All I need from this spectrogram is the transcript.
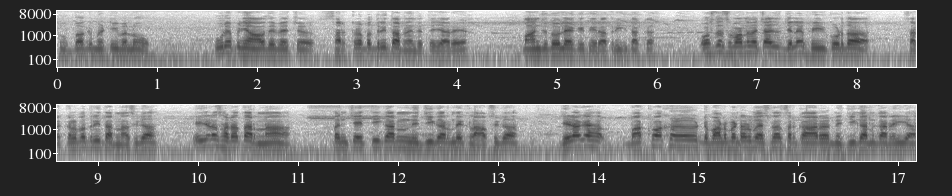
ਸੂਬਾ ਕਮੇਟੀ ਵੱਲੋਂ ਪੂਰੇ ਪੰਜਾਬ ਦੇ ਵਿੱਚ ਸਰਕਲ ਪੱਧਰੀ ਧਰਨੇ ਦਿੱਤੇ ਜਾ ਰਹੇ ਆ 5 ਤੋਂ ਲੈ ਕੇ 13 ਤਰੀਕ ਤੱਕ। ਉਸ ਦੇ ਸੰਬੰਧ ਵਿੱਚ ਅੱਜ ਜ਼ਿਲ੍ਹੇ ਫਰੀਦਕੋਟ ਦਾ ਸਰਕਲ ਪੱਧਰੀ ਧਰਨਾ ਸੀਗਾ। ਇਹ ਜਿਹੜਾ ਸਾਡਾ ਧਰਨਾ ਪੰਚਾਇਤੀਕਰਨ ਨਿੱਜੀਕਰਨ ਦੇ ਖਿਲਾਫ ਸੀਗਾ ਜਿਹੜਾ ਕਿ ਵੱਖ-ਵੱਖ ਡਿਪਾਰਟਮੈਂਟਾਂ ਨੂੰ ਵੈਸੇ ਤਾਂ ਸਰਕਾਰ ਨਿੱਜੀਕਰਨ ਕਰ ਰਹੀ ਆ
